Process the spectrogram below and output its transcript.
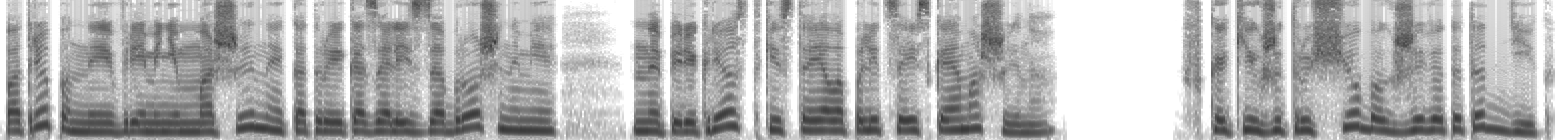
потрепанные временем машины, которые казались заброшенными. На перекрестке стояла полицейская машина. В каких же трущобах живет этот Дик?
